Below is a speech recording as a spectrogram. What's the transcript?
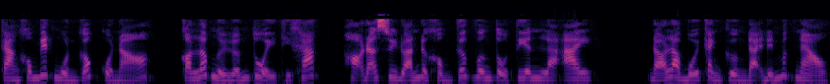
càng không biết nguồn gốc của nó. Còn lớp người lớn tuổi thì khác, họ đã suy đoán được khổng tước vương tổ tiên là ai. Đó là bối cảnh cường đại đến mức nào,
